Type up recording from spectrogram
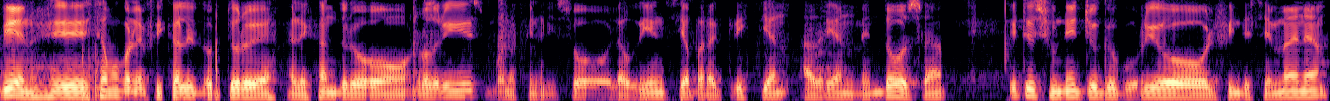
Bien, eh, estamos con el fiscal, el doctor eh, Alejandro Rodríguez. Bueno, finalizó la audiencia para Cristian Adrián Mendoza. Este es un hecho que ocurrió el fin de semana,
